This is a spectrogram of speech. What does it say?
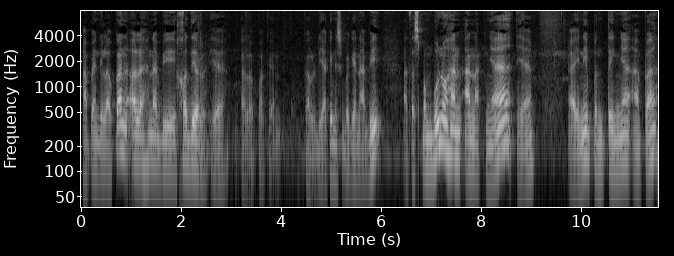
apa yang dilakukan oleh Nabi Khadir ya. Kalau pakai kalau diyakini sebagai nabi atas pembunuhan anaknya ya. Nah, ini pentingnya apa?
